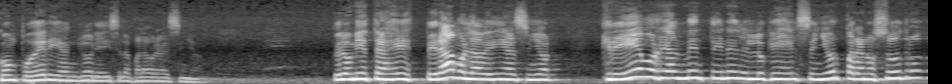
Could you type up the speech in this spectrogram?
Con poder y en gloria, dice la palabra del Señor. Pero mientras esperamos la venida del Señor, creemos realmente en, él, en lo que es el Señor para nosotros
